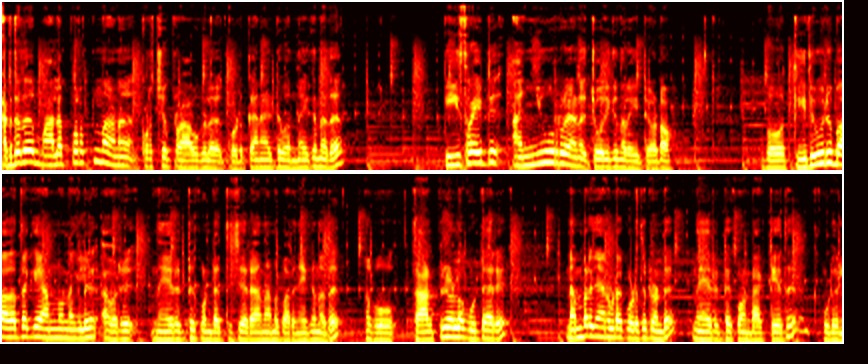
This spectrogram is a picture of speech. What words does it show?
അടുത്തത് മലപ്പുറത്തു നിന്നാണ് കുറച്ച് പ്രാവുകൾ കൊടുക്കാനായിട്ട് വന്നേക്കുന്നത്. പീസ് റേറ്റ് അഞ്ഞൂറ് രൂപയാണ് ചോദിക്കുന്ന റേറ്റ് കേട്ടോ. അപ്പോൾ തിരൂർ ഭാഗത്തൊക്കെ ആണെന്നുണ്ടെങ്കിൽ അവർ നേരിട്ട് കൊണ്ടെത്തിച്ചു തരാമെന്നാണ് പറഞ്ഞേക്കുന്നത്. അപ്പോൾ താല്പര്യമുള്ള കൂട്ടുകാർ നമ്പർ ഞാനിവിടെ കൊടുത്തിട്ടുണ്ട്. നേരിട്ട് കോൺടാക്ട് ചെയ്ത് കൂടുതൽ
